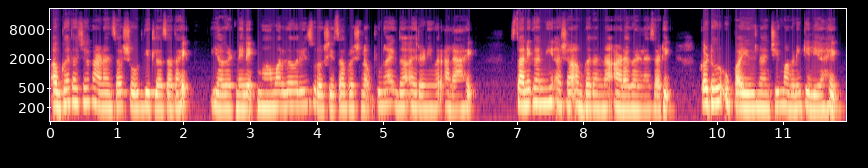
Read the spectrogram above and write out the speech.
अपघाताच्या कारणांचा शोध घेतला जात आहे. या घटनेने महामार्गावरील सुरक्षेचा प्रश्न पुन्हा एकदा ऐरणीवर आला आहे. स्थानिकांनी अशा अपघातांना आळा घालण्यासाठी कठोर उपाययोजनांची मागणी केली आहे.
